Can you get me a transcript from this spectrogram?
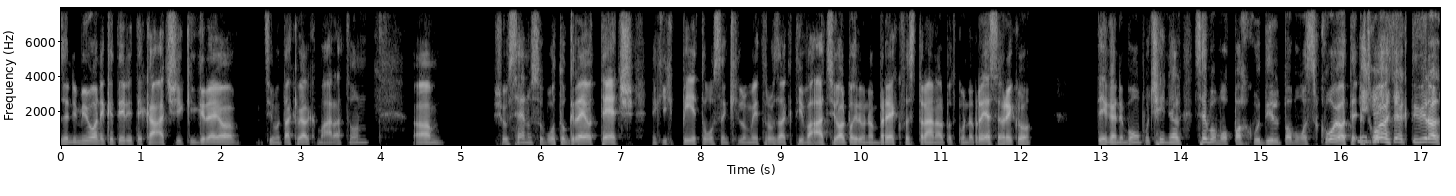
zanimivo, nekateri tekači, ki grejo, recimo, tako velik maraton. Um, Še vseeno soboto grejo teč nekih 5-8 km za aktivacijo, ali pa grejo na v stran, ali pa tako naprej. Jaz sem rekel, tega ne bomo počenjali, se bomo pa hodili, pa bomo skojo te, skojo te aktivirali.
